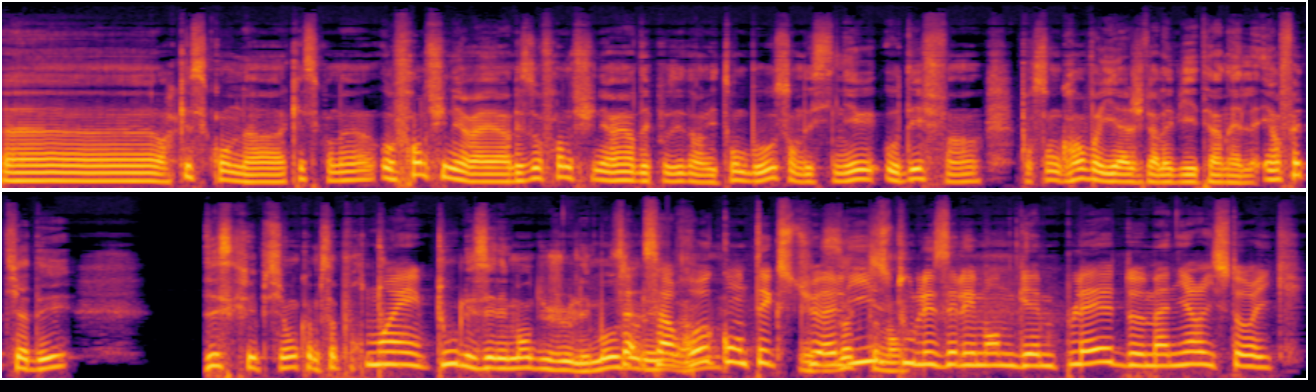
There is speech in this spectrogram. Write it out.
Euh, alors qu'est-ce qu'on a? Qu'est-ce qu'on a? Offrandes funéraires. Les offrandes funéraires déposées dans les tombeaux sont destinées aux défunts pour son grand voyage vers la vie éternelle. Et en fait, il y a des descriptions comme ça pour Ouais. tous les éléments du jeu. Les mots. Ça, ça recontextualise Exactement. tous les éléments de gameplay de manière historique.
